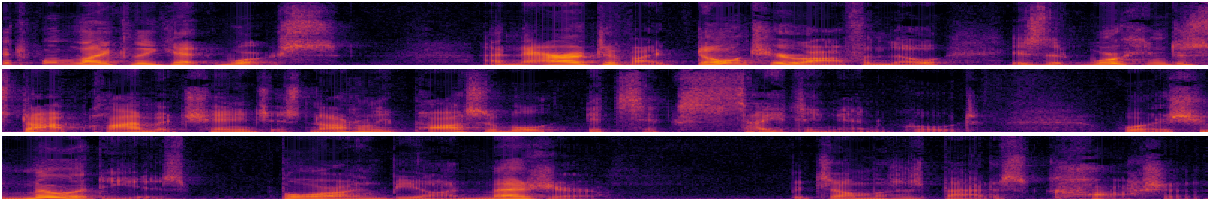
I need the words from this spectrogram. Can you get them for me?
it will likely get worse. A narrative I don't hear often, though, is that working to stop climate change is not only possible, it's exciting, end quote. Whereas humility is boring beyond measure. It's almost as bad as caution.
